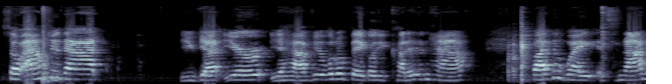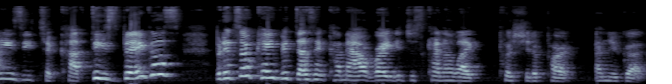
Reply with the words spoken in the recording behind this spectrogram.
So after that, you get your, you have your little bagel. You cut it in half. By the way, it's not easy to cut these bagels but it's okay if it doesn't come out right. You just kind of like push it apart and you're good.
